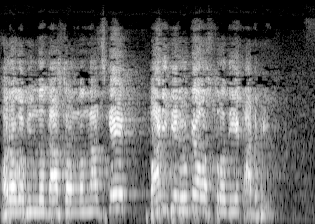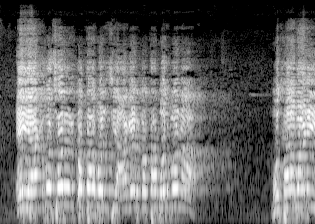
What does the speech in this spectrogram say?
হরগোবিন্দ দাস চন্দন দাসকে বাড়িতে ঢুকে অস্ত্র দিয়ে কাটবে। এই এক বছরের কথা বলছি, আগের কথা বলব না। মোথাবাড়ি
